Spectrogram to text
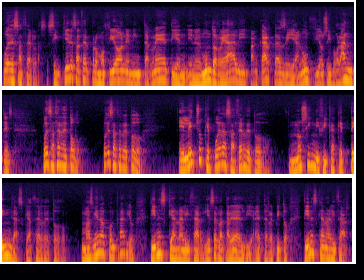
puedes hacerlas. Si quieres hacer promoción en Internet y en, el mundo real y pancartas y anuncios y volantes, puedes hacer de todo. Puedes hacer de todo. El hecho que puedas hacer de todo no significa que tengas que hacer de todo. Más bien al contrario, tienes que analizar, y esa es la tarea del día, ¿eh? te repito, tienes que analizar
